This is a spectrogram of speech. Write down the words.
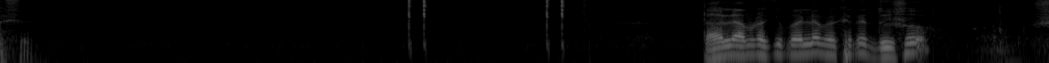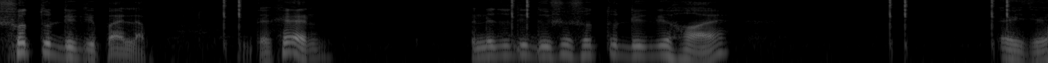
আসে তাহলে আমরা কি পাইলাম? এখানে দুশো সত্তর ডিগ্রি পাইলাম। দেখেন এখানে যদি দুশো সত্তর ডিগ্রি হয়, এই যে,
